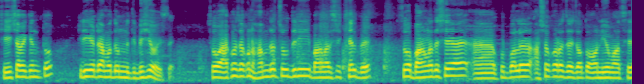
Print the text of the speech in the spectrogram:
সেই হিসাবে কিন্তু ক্রিকেটে আমাদের উন্নতি বেশি হয়েছে। সো এখন যখন হামজা চৌধুরী বাংলাদেশে খেলবে সো বাংলাদেশে ফুটবলের আশা করা যায় যত অনিয়ম আছে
